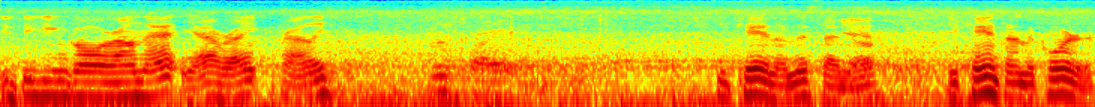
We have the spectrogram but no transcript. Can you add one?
you think you can go around that? Yeah, right? Probably. You can on this side Yeah. though. You can't on the corner.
